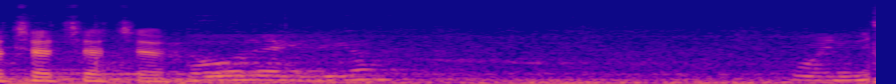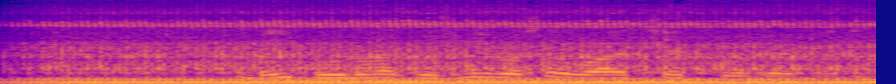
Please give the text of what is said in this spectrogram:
ਅੱਛਾ ਅੱਛਾ ਅੱਛਾ। ਦੋ ਲੈ ਜੀਗਾ ਉਹ ਇੰਨੀ ਬਈ ਬੋਲਣਾ ਕੁਝ ਨਹੀਂ ਬਸ ਆਵਾਜ਼ ਚੈੱਕ ਕਰ ਰਹੇ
